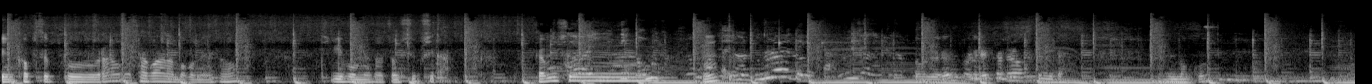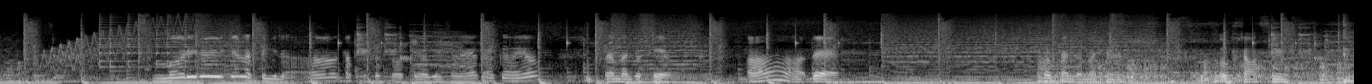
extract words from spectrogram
지금 컵스프랑 사과 하나 먹으면서 TV 보면서 좀 쉽시다. 점심. 아, 이게 너무 응? 나 이거 눌러야 되겠다. 오늘은 머리를 자르러 왔습니다. 밥 먹고 머리를 잘랐습니다. 어, 딱 붙었어. 어때요? 괜찮아요? 깔끔해요? 그럼 만족해요. 아, 네. 커피 한 잔 마시면서 골프장 왔습니다.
